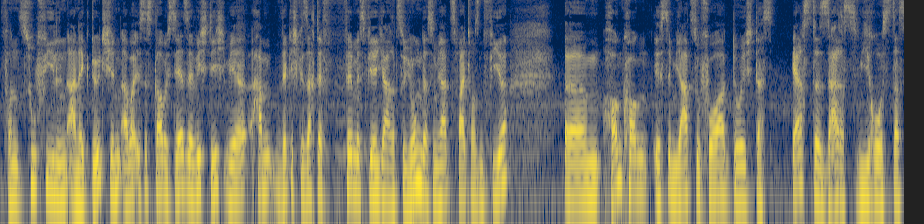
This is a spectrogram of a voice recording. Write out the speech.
von zu vielen Anekdötchen, aber ist es, glaube ich, sehr, sehr wichtig. Wir haben wirklich gesagt, der Film ist vier Jahre zu jung, das ist im Jahr 2004. Ähm, Hongkong ist im Jahr zuvor durch das erste SARS-Virus, das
